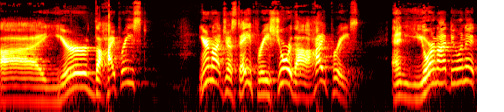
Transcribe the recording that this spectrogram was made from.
uh, You're the high priest? You're not just a priest, you're the high priest. And you're not doing it?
